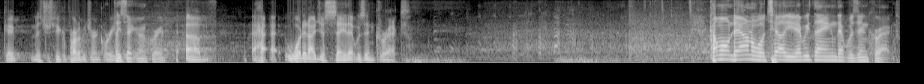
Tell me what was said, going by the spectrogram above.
Okay, Mr. Speaker, part of your inquiry. Please state your inquiry. Um, ha- What did I just say that was incorrect? Come on down and we'll tell you everything that was incorrect.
